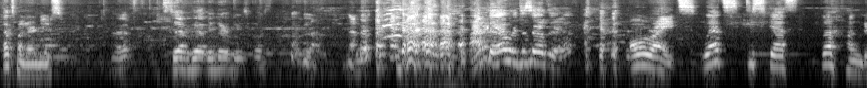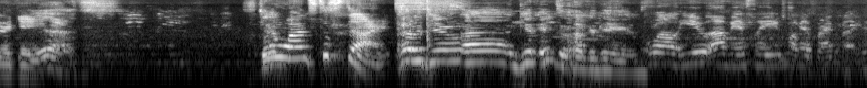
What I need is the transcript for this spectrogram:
that's my nerd news. Alright. Still haven't got any nerd news, boys? No. I don't know. We just have to. All right, let's discuss the Hunger Games. Yes. Who wants to start? how did you uh, get into the Hunger Games? well, you obviously you just want me to brag about you.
